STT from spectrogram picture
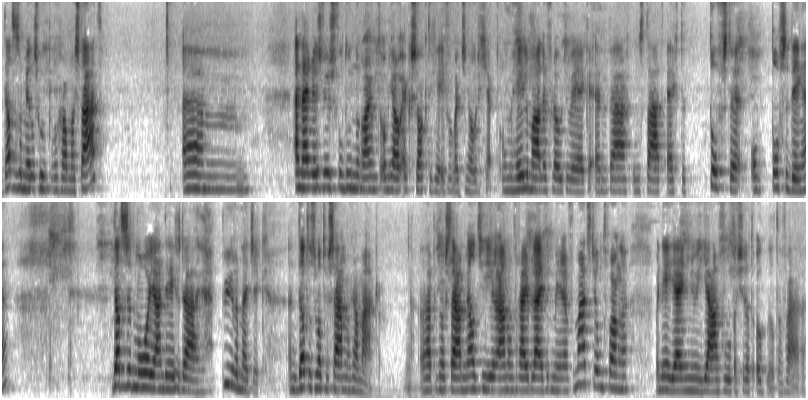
dat is inmiddels hoe het programma staat. Ehm, en er is dus voldoende ruimte om jou exact te geven wat je nodig hebt. Om helemaal in flow te werken. En daar ontstaat echt de tofste, ontofste dingen. Dat is het mooie aan deze dagen. Pure magic. En dat is wat we samen gaan maken. Nou, dan heb ik nog staan, meld je hier aan om vrijblijvend meer informatie te ontvangen. Wanneer jij nu een ja voelt als je dat ook wilt ervaren.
